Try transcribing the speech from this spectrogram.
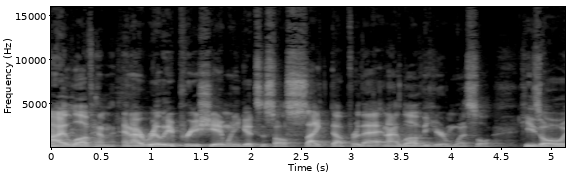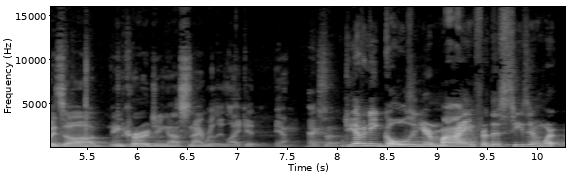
I love him, and I really appreciate when he gets us all psyched up for that. And I love to hear him whistle. He's always uh, encouraging us, and I really like it. Yeah. Excellent. Do you have any goals in your mind for this season? What,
